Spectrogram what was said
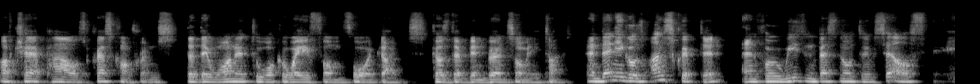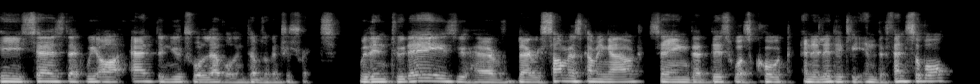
of Chair Powell's press conference that they wanted to walk away from forward guidance because they've been burned so many times. And then he goes unscripted. And for a reason best known to himself, he says that we are at the neutral level in terms of interest rates. Within two days, you have Larry Summers coming out saying that this was, quote, analytically indefensible,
